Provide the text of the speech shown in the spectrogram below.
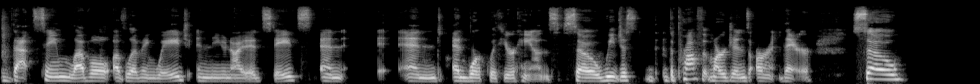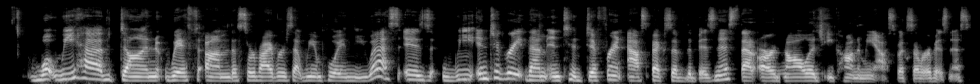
that same level of living wage in the united states and and and work with your hands so we just the profit margins aren't there so what we have done with um, the survivors that we employ in the US is we integrate them into different aspects of the business that are knowledge economy aspects of our business.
